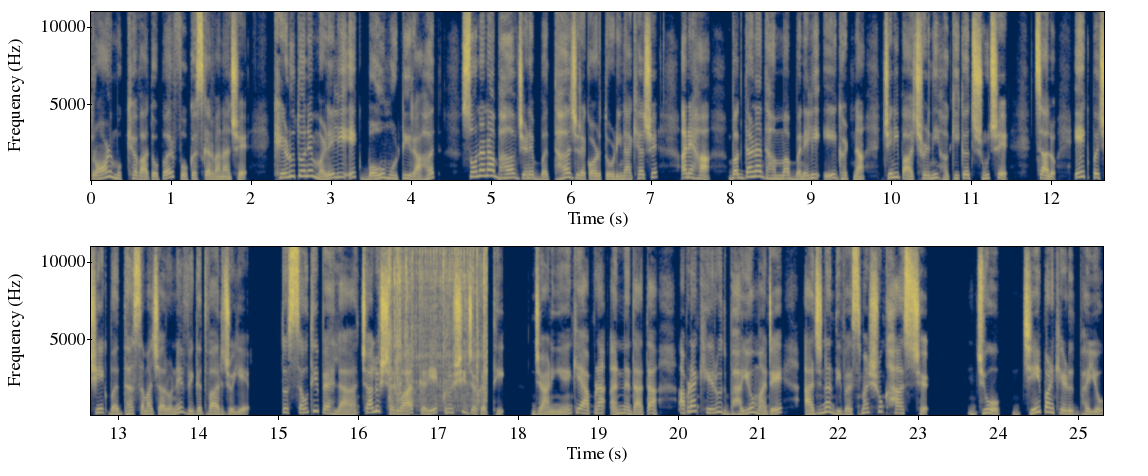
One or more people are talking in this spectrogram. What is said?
ત્રણ મુખ્ય વાતો પર ફોકસ કરવાના છે. ખેડૂતોને મળેલી એક બહુ મોટી રાહત, સોનાના ભાવ જેણે બધા જ રેકોર્ડ તોડી નાખ્યા છે, અને હા, બગદાણા ધામમાં બનેલી એ ઘટના જેની પાછળની હકીકત શું છે? ચાલો, એક પછી એક બધા સમાચારોને વિગતવાર જોઈએ. તો સૌથી પહેલા ચાલો શરૂઆત કરીએ કૃષિ જગતથી. જાણીએ કે આપણા અન્નદાતા આપણા ખેડૂત ભાઈઓ માટે આજના દિવસમાં શું ખાસ છે. જો, જે પણ ખેડૂત ભાઈઓ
